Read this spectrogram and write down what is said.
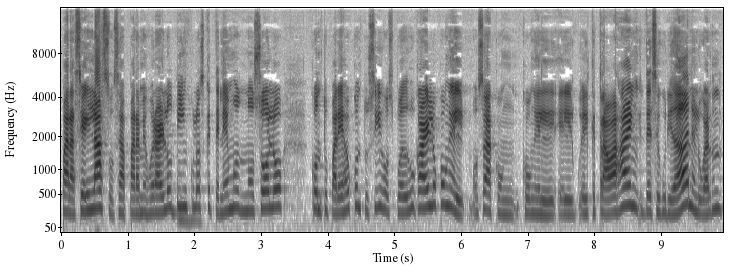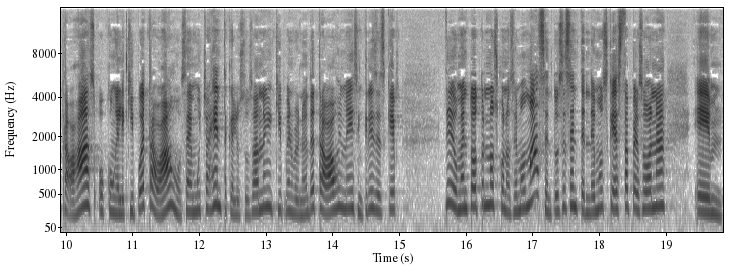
para hacer lazo, o sea, para mejorar los vínculos que tenemos, no solo con tu pareja o con tus hijos, puedes jugarlo con el, o sea, con, el, el- el que trabaja en- de seguridad en el lugar donde trabajas o con el equipo de trabajo. O sea, hay mucha gente que lo está usando en, equipo, en reuniones de trabajo y me dicen, Cris, es que de un momento a otro nos conocemos más, entonces entendemos que esta persona em,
